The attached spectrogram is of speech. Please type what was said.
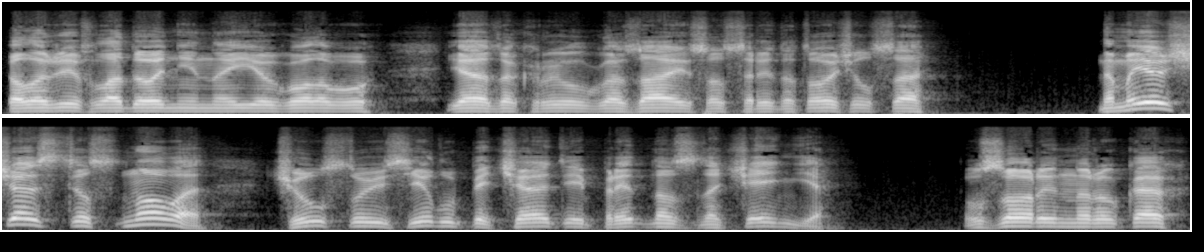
Положив ладони на ее голову, я закрыл глаза и сосредоточился. На мое счастье снова чувствую силу печати предназначения. Узоры на руках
